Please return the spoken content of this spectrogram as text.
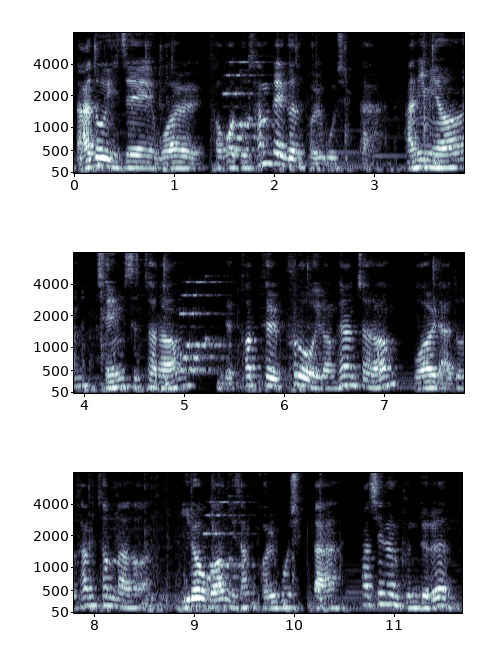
나도 이제 월 적어도 300은 벌고 싶다. 아니면 제임스처럼 이제 터틀 프로 이런 회원처럼 월 나도 3천만 원, 1억 원 이상 벌고 싶다 하시는 분들은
